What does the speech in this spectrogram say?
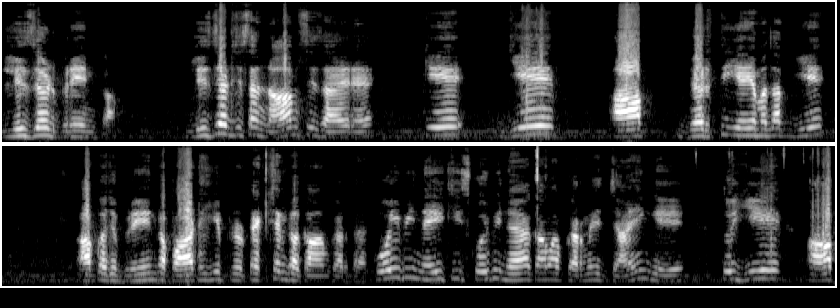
لیزرڈ برین کا۔ لیزرڈ جیسا نام سے ظاہر ہے کہ یہ آپ ڈرتی ہے یا مطلب یہ آپ کا جو برین کا پارٹ ہے، یہ پروٹیکشن کا کام کرتا ہے۔ کوئی بھی نئی چیز، کوئی بھی نیا کام آپ کرنے جائیں گے تو یہ آپ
